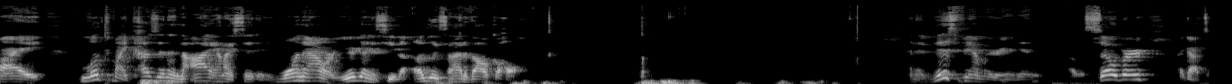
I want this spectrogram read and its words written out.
I looked my cousin in the eye and I said, In one hour, you're going to see the ugly side of alcohol. And at this family reunion, I was sober. I got to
